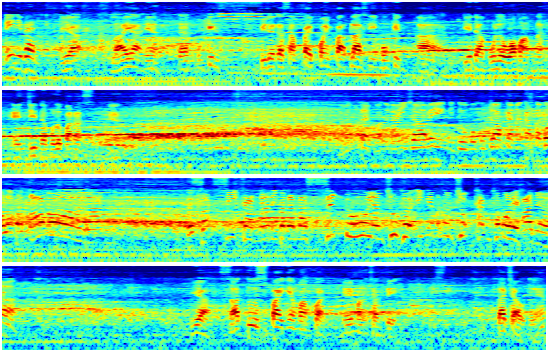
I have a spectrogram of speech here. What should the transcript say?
main event. Ya, layaknya dan mungkin bila dah sampai poin 14 ni mungkin uh, dia dah mula warm up lah. Engine dah mula panas. Ya. Tap mengenai jaring itu memudahkan angkatan bola pertama dan kesaksikan daripada Lasindu yang juga ingin menunjukkan kebolehannya. Ya, satu spike yang mampat. Memang cantik. Touch tu ya.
